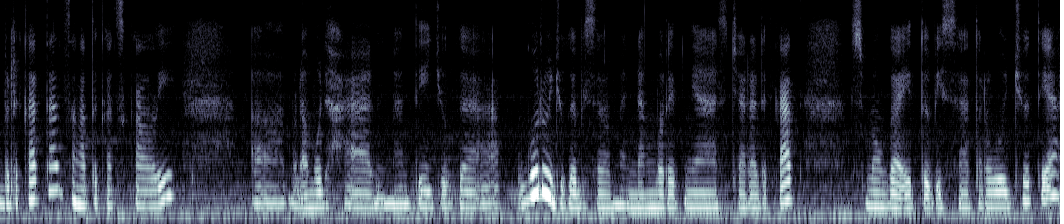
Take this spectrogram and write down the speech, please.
Berdekatan sangat dekat sekali uh, mudah-mudahan nanti juga guru juga bisa memandang muridnya secara dekat. Semoga itu bisa terwujud ya.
